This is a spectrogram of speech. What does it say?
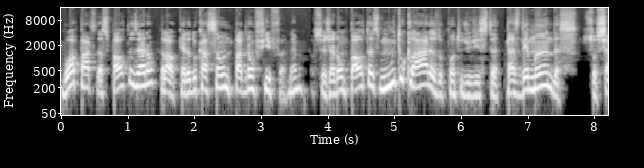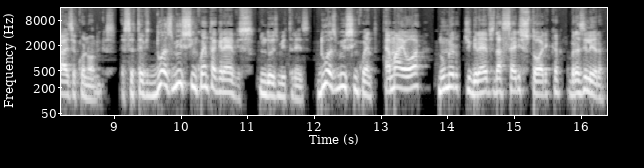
Boa parte das pautas eram, sei lá, que era educação padrão FIFA, né? Ou seja, eram pautas muito claras do ponto de vista das demandas sociais e econômicas. Você teve 2.050 greves em 2013. 2.050. É maior número de greves da série histórica brasileira.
